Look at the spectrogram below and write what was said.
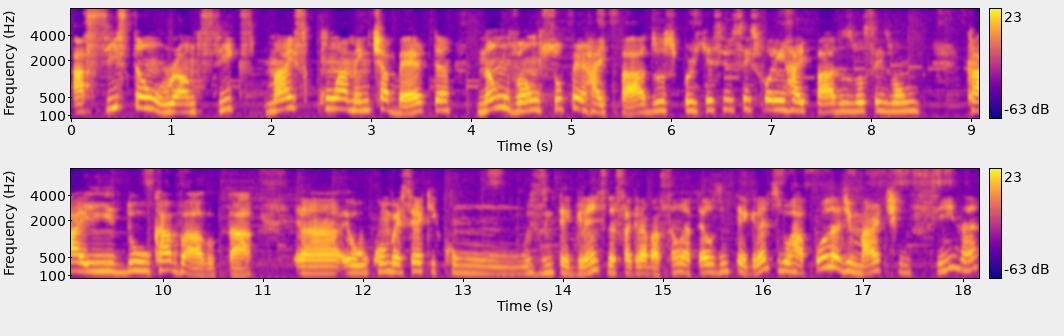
assistam Round 6, mas com a mente aberta, não vão super hypados, porque se vocês forem hypados, vocês vão cair do cavalo, tá? Uh, eu conversei aqui com os integrantes dessa gravação e até os integrantes do Raposa de Marte em si, né?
